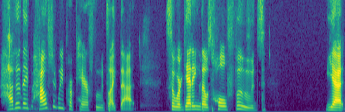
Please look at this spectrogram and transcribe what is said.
How do they how should we prepare foods like that? So we're getting those whole foods yet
